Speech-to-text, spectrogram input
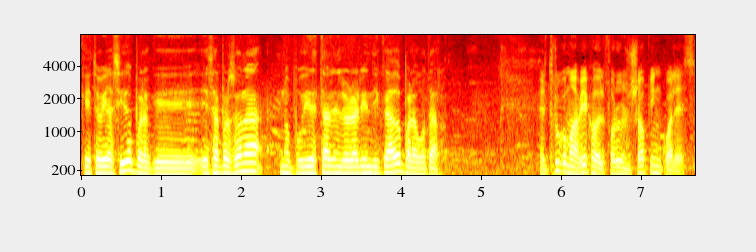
que esto había sido para que esa persona no pudiera estar en el horario indicado para votar. ¿El truco más viejo del Forum Shopping cuál es?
